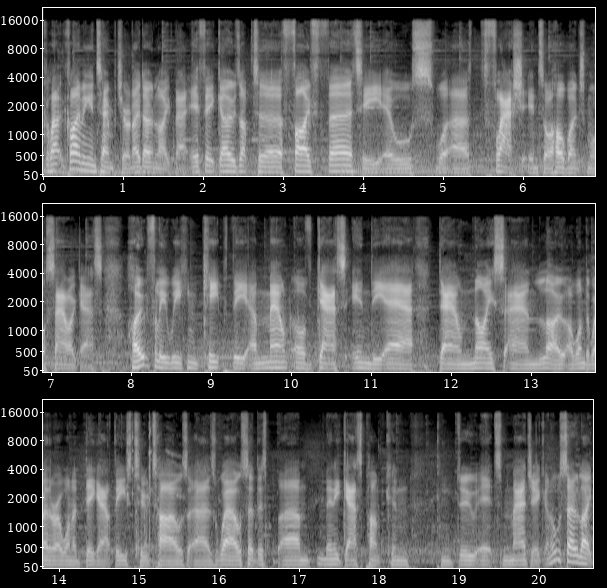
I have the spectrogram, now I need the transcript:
climbing in temperature, and I don't like that. If it goes up to 530, it will uh, flash into a whole bunch more sour gas. Hopefully we can keep the amount of gas in the air down nice and low. I wonder whether I want to dig out these two tiles as well so this um, mini gas pump can can do its magic. And also, like,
